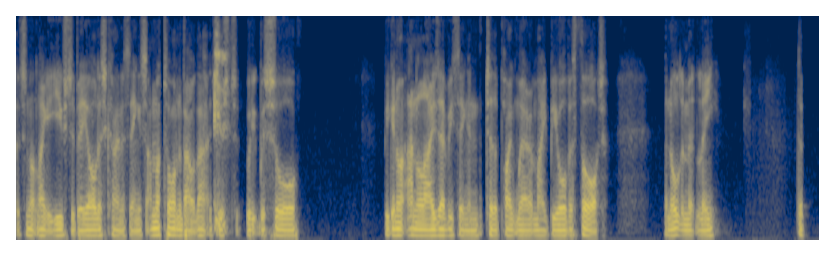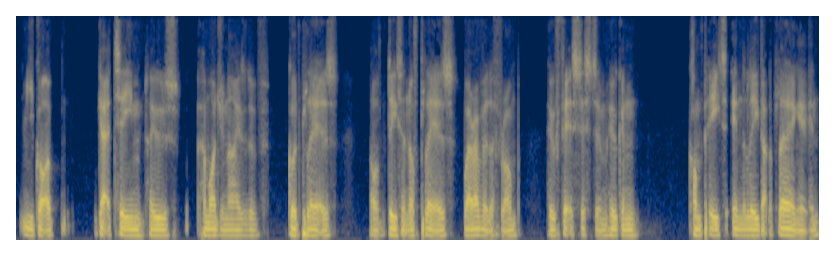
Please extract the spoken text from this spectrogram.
it's not like it used to be. All this kind of thing. It's, I'm not talking about that. It's just we, we're so we cannot analyze everything and to the point where it might be overthought, and ultimately, the you've got to get a team who's homogenized of good players or decent enough players wherever they're from who fit a system who can compete in the league that they're playing in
